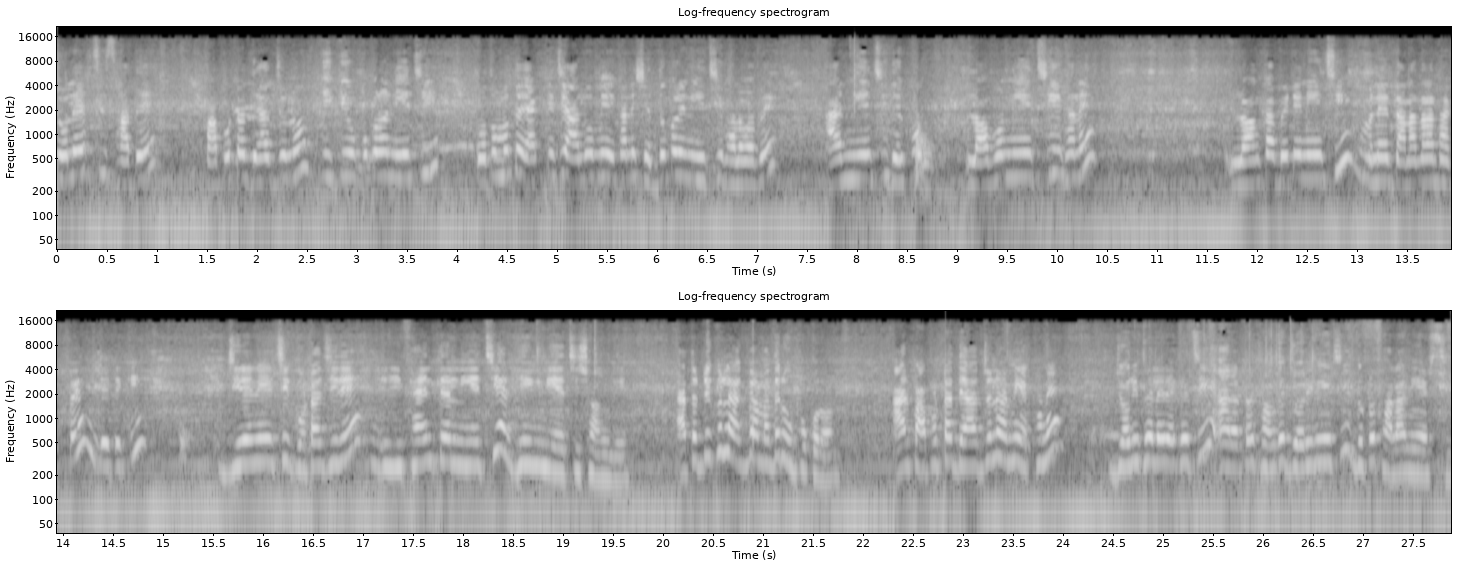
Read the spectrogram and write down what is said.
চলে এসেছি ছাদে। পাঁপড়টা দেওয়ার জন্য কি কি উপকরণ নিয়েছি? প্রথমত এক কেজি আলু আমি এখানে সেদ্ধ করে নিয়েছি ভালোভাবে। আর নিয়েছি দেখুন, লবণ নিয়েছি এখানে। লঙ্কা বেটে নিয়েছি মানে দানা দানা থাকবে যেটা কি? জিরে নিয়েছি, গোটা জিরে, রিফাইন তেল নিয়েছি আর হিং নিয়েছি সঙ্গে। এতটুকু লাগবে আমাদের উপকরণ। আর পাঁপড়টা দেওয়ার জন্য আমি এখানে জরি ফেলে রেখেছি, আর একটা সঙ্গে জরি নিয়েছি, দুটো থালা নিয়ে এসেছি।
